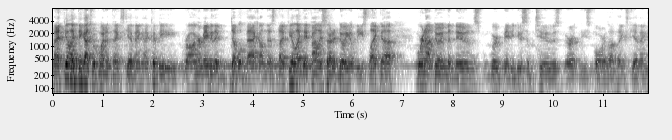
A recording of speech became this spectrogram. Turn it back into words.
But I feel like they got to a point at Thanksgiving. I could be wrong, or maybe they've doubled back on this. But I feel like they finally started doing at least like uh, we're not doing the noons. We're maybe do some twos or at least fours on Thanksgiving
